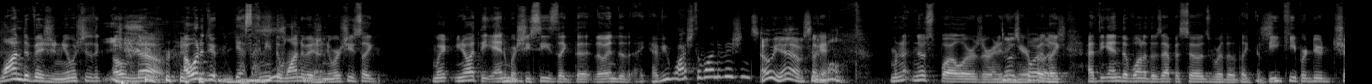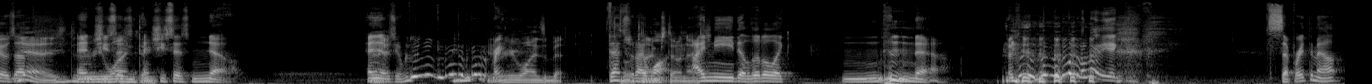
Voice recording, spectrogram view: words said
WandaVision, you know, when she's like, "Oh no, I want to do." Yes, I need the WandaVision. Where she's like, you know, at the end where she sees like the, the end of. The, have you watched the WandaVisions? Oh yeah, I've seen Okay. them all. Not, no spoilers or anything No here, but like at the end of one of those episodes where the like the beekeeper dude shows up, Yeah, and she says, thing. and she says no, and Right. then It right? rewinds a bit. That's Little what I want. I need a little like no. Like, separate them out.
